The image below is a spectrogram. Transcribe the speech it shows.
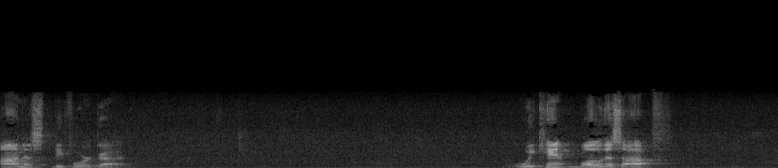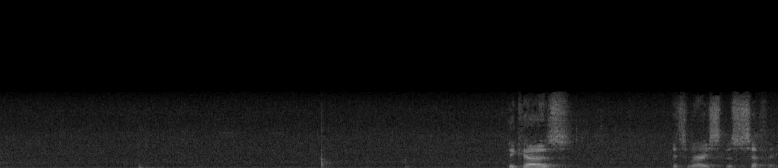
honest before God. We can't blow this off. Because it's very specific.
